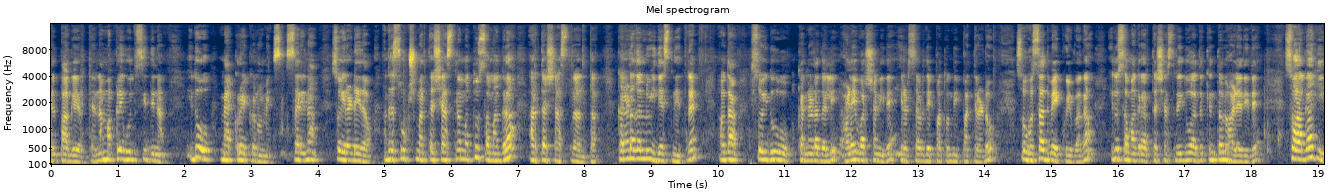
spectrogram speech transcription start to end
ಹೆಲ್ಪ್ ಆಗಿರುತ್ತೆ ನಮ್ಮ ಮಕ್ಕಳಿಗೆ ಓದಿಸಿದ್ದಿನ? ಇದು ಮ್ಯಾಕ್ರೋ ಎಕನಾಮಿಕ್ಸ್ ಸರಿನಾ? ಸೊ ಎರಡೇ ಇದಾವೆ. ಅಂದರೆ ಸೂಕ್ಷ್ಮ ಅರ್ಥಶಾಸ್ತ್ರ ಮತ್ತು ಸಮಗ್ರ ಅರ್ಥಶಾಸ್ತ್ರ ಅಂತ. ಕನ್ನಡದಲ್ಲೂ ಇದೆ ಸ್ನೇಹಿತರೆ. ಹೌದಾ? ಸೊ ಇದು ಕನ್ನಡದಲ್ಲಿ ಹಳೆ ವರ್ಷನ್ ಇದೆ. ಎರಡು ಸಾವಿರದ ಇಪ್ಪತ್ತೊಂದು, ಇಪ್ಪತ್ತೆರಡು. ಸೊ ಹೊಸದು ಬೇಕು ಇವಾಗ. ಇದು ಸಮಗ್ರ ಅರ್ಥಶಾಸ್ತ್ರ, ಇದು ಅದಕ್ಕಿಂತಲೂ ಹಳೇದಿದೆ. ಸೊ ಹಾಗಾಗಿ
